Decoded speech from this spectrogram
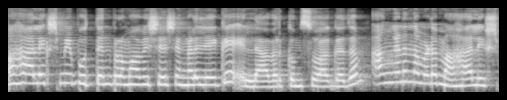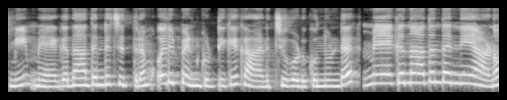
മഹാലക്ഷ്മി പുത്തൻ പ്രൊമോ വിശേഷങ്ങളിലേക്ക് എല്ലാവർക്കും സ്വാഗതം. അങ്ങനെ നമ്മുടെ മഹാലക്ഷ്മി മേഘനാഥന്റെ ചിത്രം ഒരു പെൺകുട്ടിക്ക് കാണിച്ചു കൊടുക്കുന്നുണ്ട്. മേഘനാഥൻ തന്നെയാണോ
